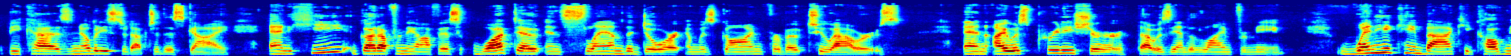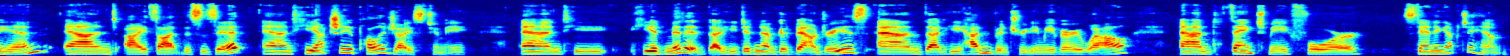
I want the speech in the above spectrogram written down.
because nobody stood up to this guy. And he got up from the office, walked out and slammed the door and was gone for about two hours. And I was pretty sure that was the end of the line for me. When he came back, he called me in and I thought this is it. And he actually apologized to me and he, he admitted that he didn't have good boundaries and that he hadn't been treating me very well and thanked me for standing up to him.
